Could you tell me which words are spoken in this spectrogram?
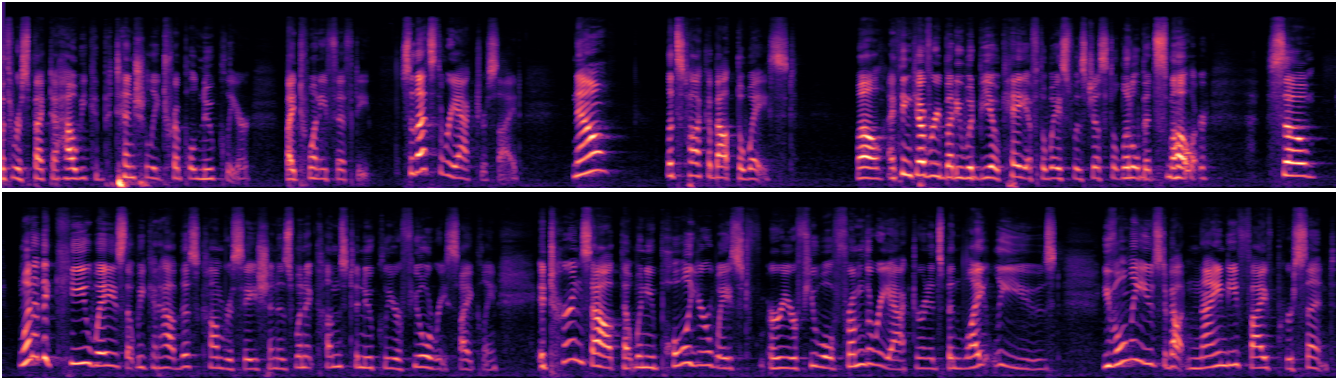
with respect to how we could potentially triple nuclear by 2050. So that's the reactor side. Now, let's talk about the waste. Well, I think everybody would be okay if the waste was just a little bit smaller. So, one of the key ways that we could have this conversation is when it comes to nuclear fuel recycling. It turns out that when you pull your waste or your fuel from the reactor and it's been lightly used, you've only used about 95%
